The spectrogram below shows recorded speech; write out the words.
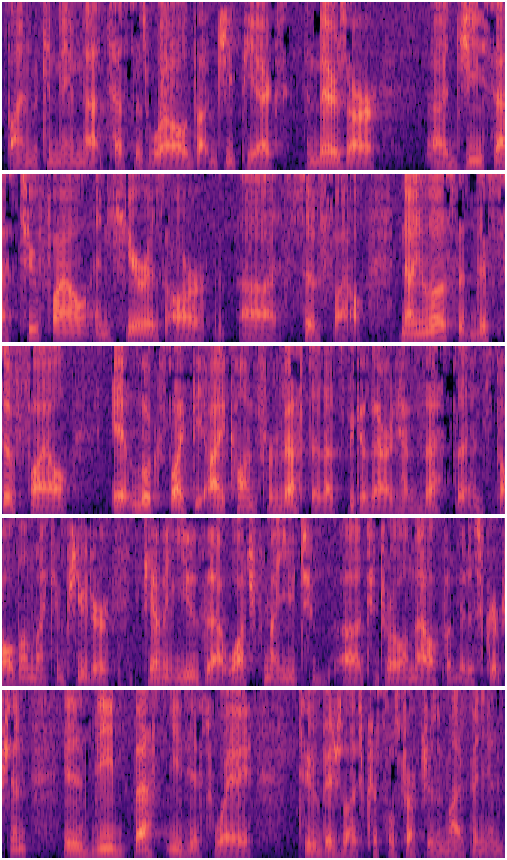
Fine, we can name that test as well, .gpx. And there's our uh, GSAS 2 file, and here is our uh, file. Now you'll notice that this CIF file, it looks like the icon for Vesta. That's because I already have Vesta installed on my computer. If you haven't used that, watch for my YouTube uh, tutorial on that. I'll put in the description. It is the best, easiest way to visualize crystal structures, in my opinion.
